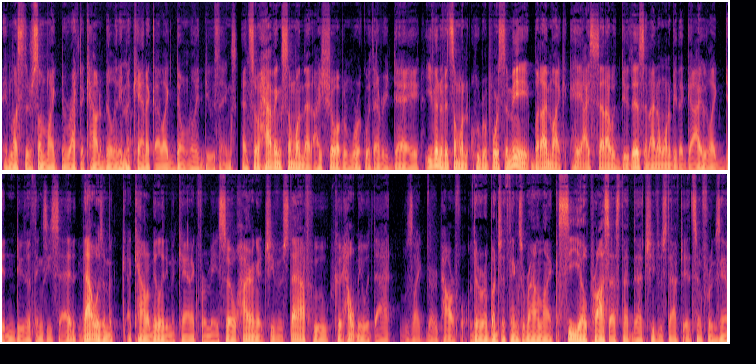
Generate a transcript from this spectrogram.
unless there's some like direct accountability mechanic, I like don't really do things. And so having someone that I show up and work with every day, even if it's someone who reports to me, but I'm like, hey, I said I would do this, and I don't want to be the guy who like didn't do the things he said. That was a me- accountability mechanic for me. So hiring a chief of staff who could help me with that was like very powerful. There were a bunch of things around like CEO process that the chief of staff did. So for example,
